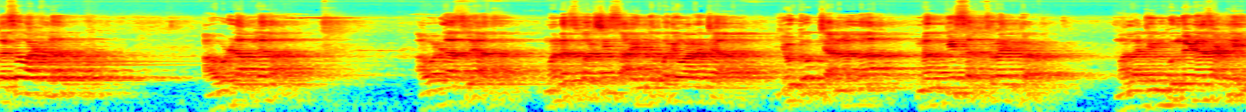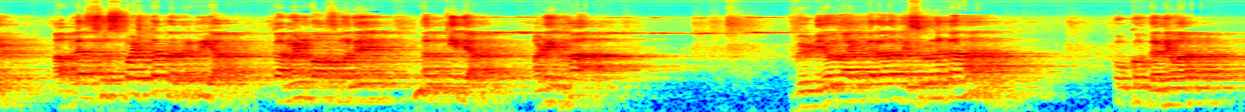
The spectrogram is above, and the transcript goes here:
कसं वाटलं? आवडलं आपल्याला? आवडलं असल्यास मनस्पर्शी साहित्य परिवाराच्या यूट्यूब चॅनलला नक्की सबस्क्राईब करा. मला जिंकून देण्यासाठी आपल्या सुस्पष्ट प्रतिक्रिया कमेंट बॉक्समध्ये नक्की द्या. आणि हा व्हिडिओ लाईक करायला विसरू नका हा. खूप खूप धन्यवाद.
